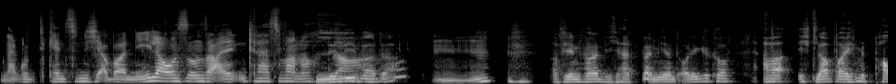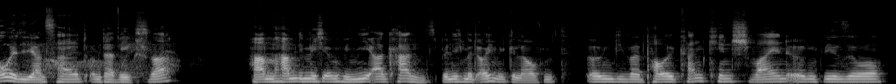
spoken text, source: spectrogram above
na gut, kennst du nicht, aber Nela aus unserer alten Klasse war noch Lilly da. war da? Mhm. Auf jeden Fall, die hat bei mir und Olli gekauft. Aber ich glaube, weil ich mit Paul die ganze Zeit unterwegs war, haben, haben die mich irgendwie nie erkannt. Ich bin nicht mit euch mitgelaufen. Irgendwie, weil Paul kann kein Schwein irgendwie so.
